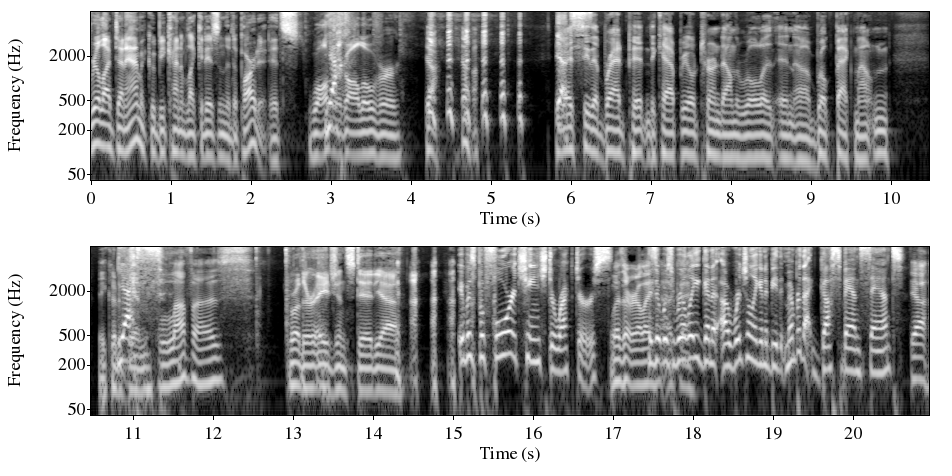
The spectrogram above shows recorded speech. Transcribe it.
real life dynamic would be kind of like it is in The Departed. It's Wahlberg Yeah. all over. Yeah. You guys see that Brad Pitt and DiCaprio turned down the role in, in uh, Brokeback Mountain? They could have Yes. been lovers. Or their agents did, yeah. it was before it changed directors. Was it really? Because it was Okay. really going to originally going to be. Remember that Gus Van Sant? Yeah.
